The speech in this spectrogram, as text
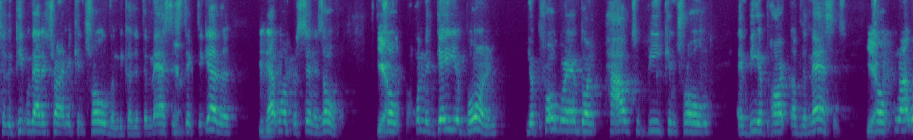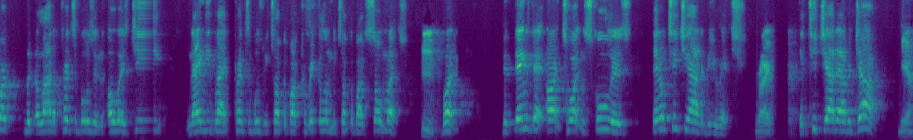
to the people that are trying to control them because if the masses Yeah. stick together, Mhm. that 1% is over. Yeah. So from the day you're born, you're programmed on how to be controlled and be a part of the masses. Yeah. So, you know, I work with a lot of principals in OSG, 90 black principals. We talk about curriculum, we talk about so much. Hmm. But the things that aren't taught in school is they don't teach you how to be rich. Right. They teach you how to have a job. Yeah.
